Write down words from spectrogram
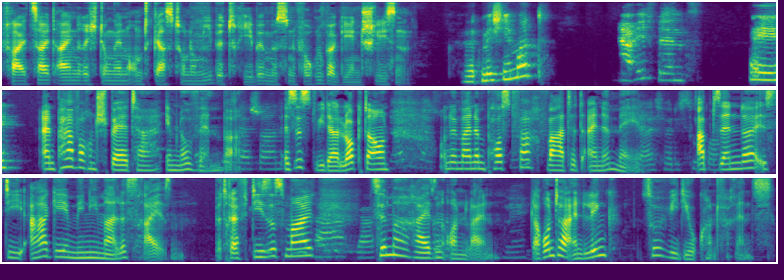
Freizeiteinrichtungen und Gastronomiebetriebe müssen vorübergehend schließen. Hört mich jemand? Ja, ich bin's. Hey. Ein paar Wochen später, im November. Es ist wieder Lockdown und in meinem Postfach wartet eine Mail. Absender ist die AG Minimales Reisen. Betreff dieses Mal Zimmerreisen online. Darunter ein Link zur Videokonferenz.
